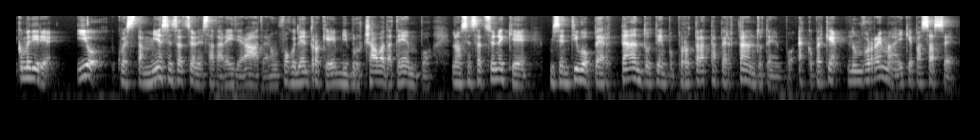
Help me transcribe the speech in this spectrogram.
come dire, io questa mia sensazione è stata reiterata, era un fuoco dentro che mi bruciava da tempo, è una sensazione che mi sentivo per tanto tempo, protratta per tanto tempo. Ecco perché non vorrei mai che passasse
